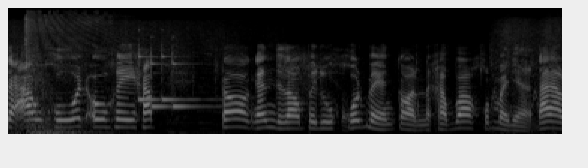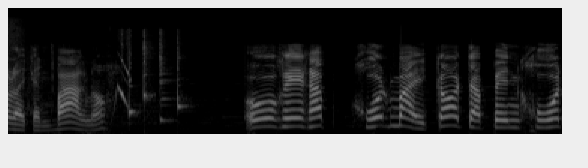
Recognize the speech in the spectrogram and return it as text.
จะเอาโค้ดโอเคครับ ก็งั้นเดี๋ยวเราไปดูโค้ดใหม่กันก่อนนะครับ ว่าโค้ดใหม่เนี่ยได้อะไรกันบ้างเนาะโอเคครับ โค้ดใหม่ก็จะเป็นโค้ด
